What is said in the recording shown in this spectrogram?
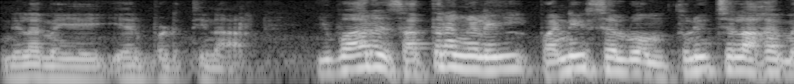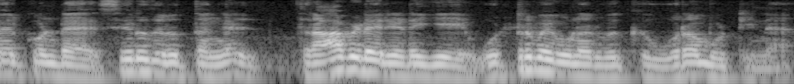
நிலைமையை ஏற்படுத்தினார். இவ்வாறு சத்திரங்களில் பன்னீர்செல்வம் துணிச்சலாக மேற்கொண்ட சீர்திருத்தங்கள் திராவிடரிடையே ஒற்றுமை உணர்வுக்கு உரமூட்டின.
